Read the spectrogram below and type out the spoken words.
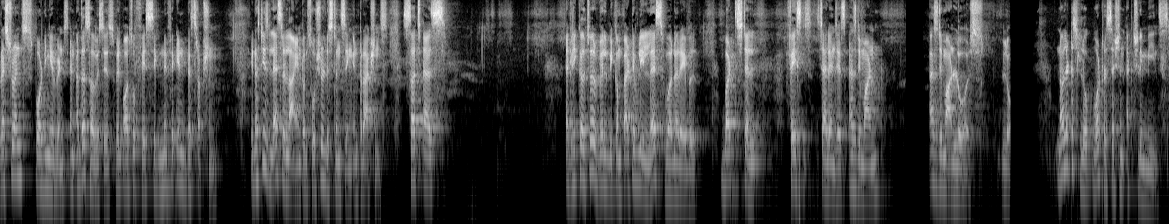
Restaurants, sporting events, and other services will also face significant disruption. Industries less reliant on social distancing interactions, such as agriculture, will be comparatively less vulnerable, but still face challenges as demand as demand lowers. Now let us look what recession actually means.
